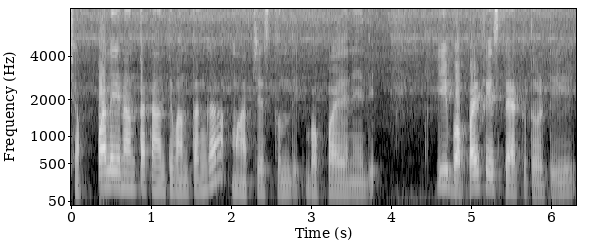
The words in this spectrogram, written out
చెప్పలేనంత కాంతివంతంగా మార్చేస్తుంది బొప్పాయి అనేది. ఈ బొప్పాయి ఫేస్ ప్యాక్ తోటి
